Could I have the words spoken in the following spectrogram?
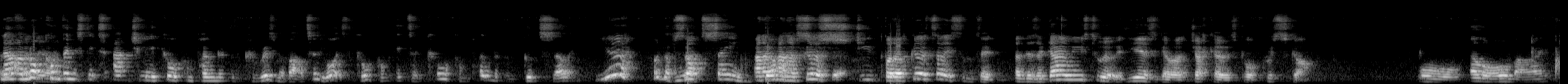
Now, I'm not right. convinced it's actually a core component of charisma, but I'll tell you what, it's, the core it's a core component of good selling. Yeah, 100%. not saying And I- dumb, and I've got to stupid. But I've got to tell you something. And there's a guy we used to work with years ago at Jacko's called Chris Scott. or, hello, Mike. I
